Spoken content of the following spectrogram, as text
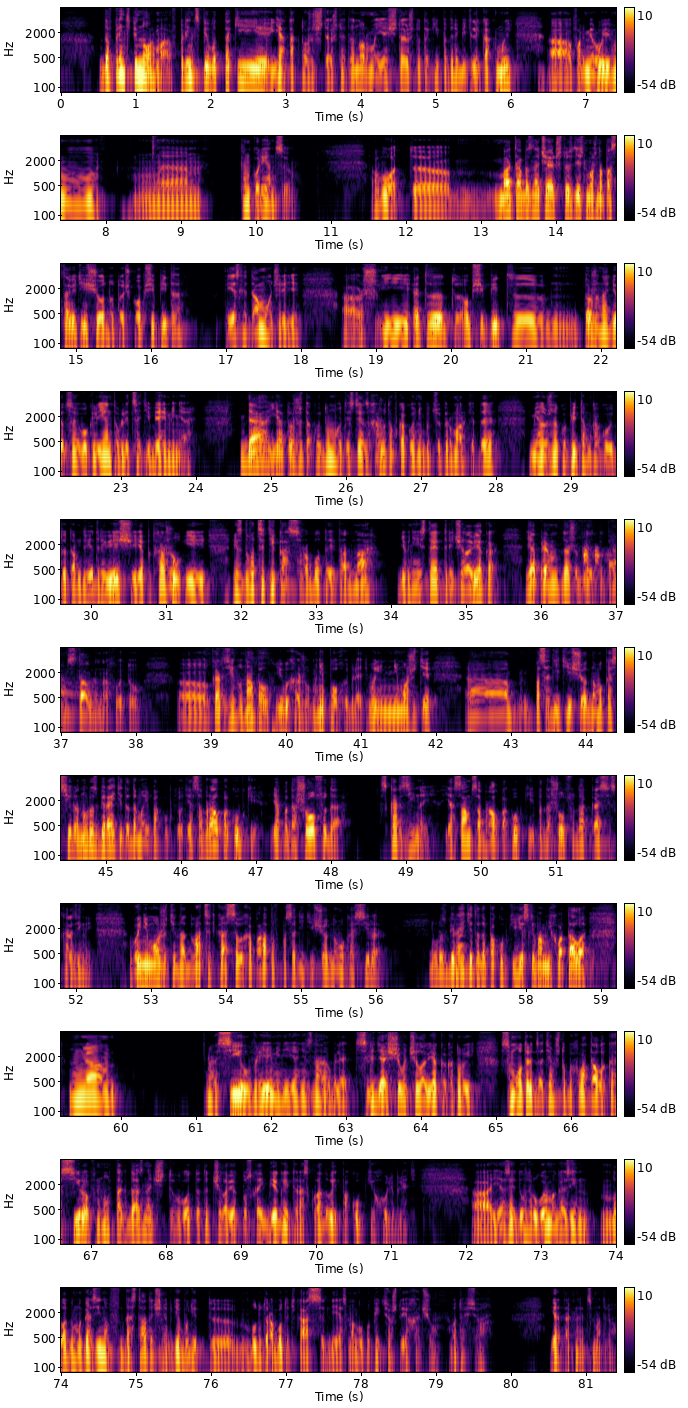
Да, в принципе, норма. В принципе, вот такие, я так тоже считаю, что это норма. Я считаю, что такие потребители, как мы, а, формируем эм, конкуренцию. Вот. Э, это обозначает, что здесь можно поставить еще одну точку общепита, если там очереди. А, и этот общепит э, тоже найдет своего клиента в лице тебя и меня. Да, я тоже такой думаю, вот если я захожу там в какой-нибудь супермаркет, да, мне нужно купить там какую-то там 2-3 вещи, я подхожу, и из 20 касс работает одна, и в ней стоят три человека, я прям даже, блядь, прям ставлю нахуй эту э, корзину на пол и выхожу. Мне похуй, блядь. Вы не можете э, посадить еще одного кассира, ну разбирайте тогда мои покупки. Вот я собрал покупки, я подошел сюда, с корзиной. Я сам собрал покупки и подошел сюда к кассе с корзиной. Вы не можете на 20 кассовых аппаратов посадить еще одного кассира? Ну, разбирайте тогда покупки. Если вам не хватало э, сил, времени, я не знаю, блядь, следящего человека, который смотрит за тем, чтобы хватало кассиров, ну, тогда, значит, вот этот человек пускай бегает и раскладывает покупки, хули, блядь. А я зайду в другой магазин, благо магазинов достаточно, где будет, э, будут работать кассы, где я смогу купить все, что я хочу. Вот и все. Я так на это смотрю.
